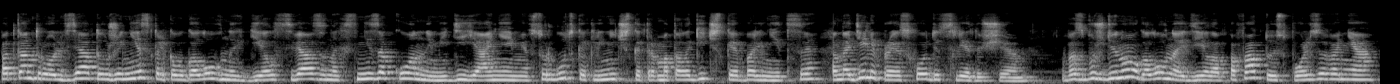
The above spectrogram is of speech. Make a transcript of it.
под контроль взяты уже несколько уголовных дел, связанных с незаконными деяниями в Сургутской клинической травматологической больнице, на деле происходит следующее. Возбуждено уголовное дело по факту использования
